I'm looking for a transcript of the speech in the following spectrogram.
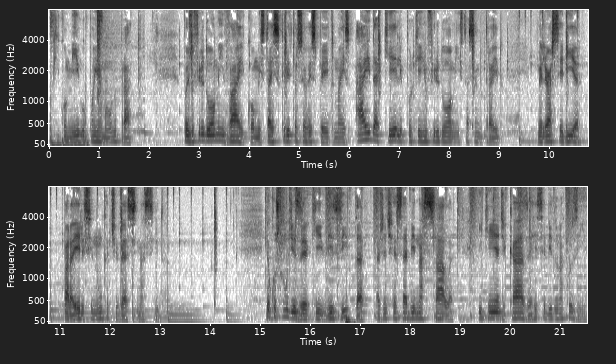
o que comigo põe a mão no prato. Pois o filho do homem vai, como está escrito a seu respeito, mas ai daquele por quem o filho do homem está sendo traído. Melhor seria para ele se nunca tivesse nascido. Eu costumo dizer que visita a gente recebe na sala e quem é de casa é recebido na cozinha.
